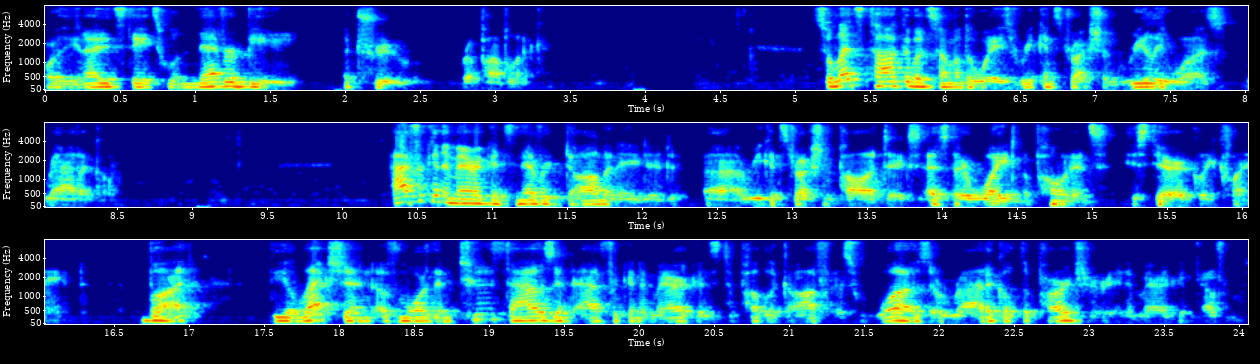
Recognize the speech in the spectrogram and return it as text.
or the United States will never be a true republic. So let's talk about some of the ways Reconstruction really was radical. African Americans never dominated uh, Reconstruction politics as their white opponents hysterically claimed. But the election of more than 2,000 African Americans to public office was a radical departure in American government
